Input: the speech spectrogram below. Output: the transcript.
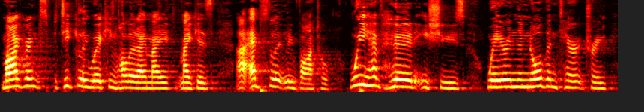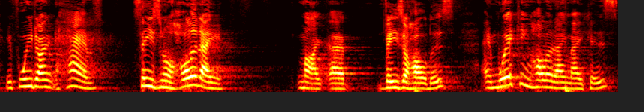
Migrants, particularly working holiday makers, are absolutely vital we have heard issues where in the Northern Territory, if we don't have seasonal holiday my, uh, visa holders and working holiday makers,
